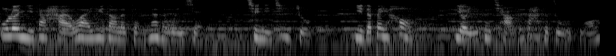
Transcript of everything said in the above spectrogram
无论你在海外遇到了怎样的危险，请你记住，你的背后。”有一个强大的祖国。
